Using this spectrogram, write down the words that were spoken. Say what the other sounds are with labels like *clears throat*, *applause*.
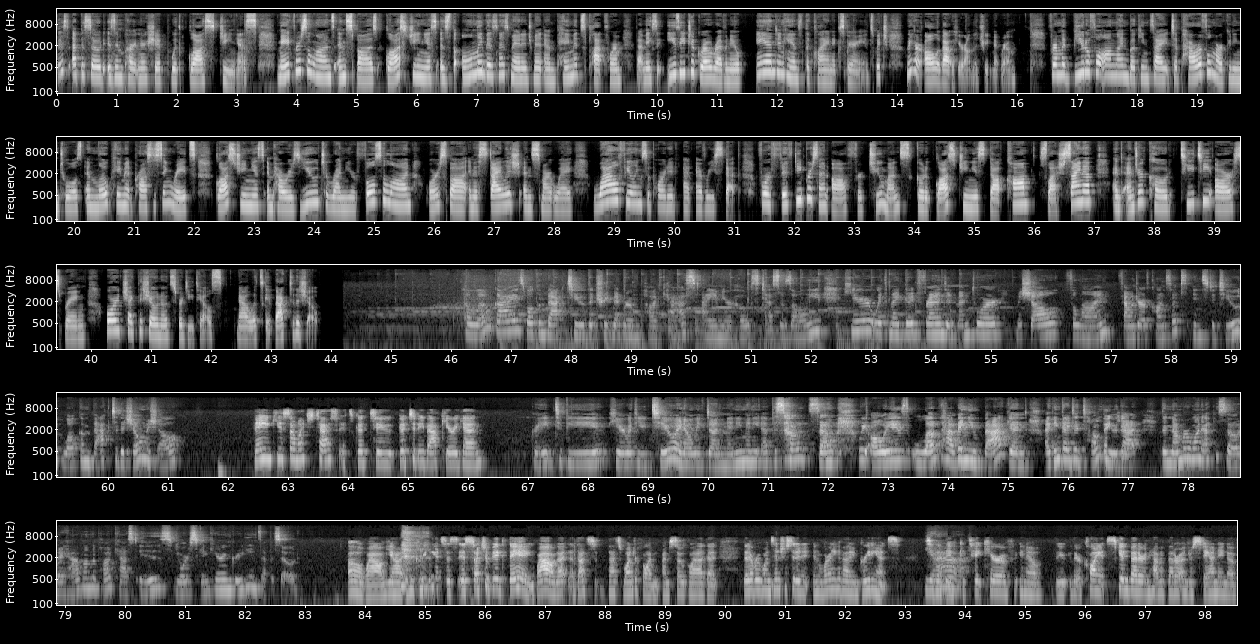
This episode is in partnership with Gloss Genius. Made for salons and spas, Gloss Genius is the only business management and payments platform that makes it easy to grow revenue and enhance the client experience, which we are all about here on the treatment room. From a beautiful online booking site to powerful marketing tools and low payment processing rates, Gloss Genius empowers you to run your full salon or spa in a stylish and smart way while feeling supported at every step. For 50% off for two months, go to glossgenius.com slash signup and enter code TTR spring or check the show notes for details. Now let's get back to the show. Hello, guys. Welcome back to the Treatment Room podcast. I am your host, Tessa Zolli, here with my good friend and mentor, Michelle Phelan, founder of Concepts Institute. Welcome back to the show, Michelle. Thank you so much, Tess. It's good to good to be back here again. Great to be here with you too. I know we've done many, many *laughs* episodes, so we always love having you back. And I think I did tell oh, you, you that the number one episode I have on the podcast is your skincare ingredients episode. Oh wow, yeah, *laughs* ingredients is, is such a big thing. Wow, that that's that's wonderful. I'm I'm so glad that that everyone's interested in in learning about ingredients so yeah. that they could take care of you know the, their client's skin better and have a better understanding of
